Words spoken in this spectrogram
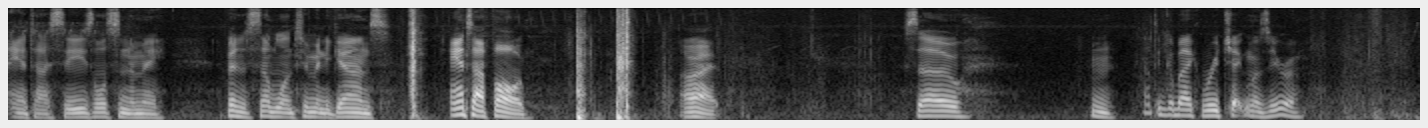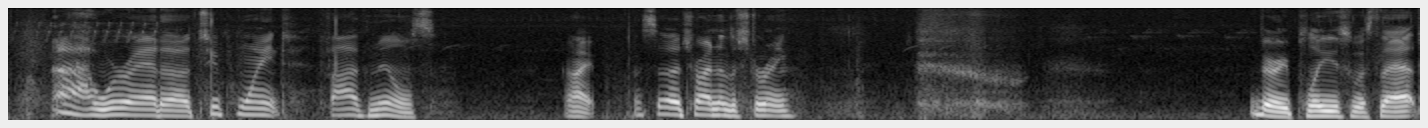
anti-seize, listen to me. I've been assembling too many guns. Anti-fog. All right. So, hmm, I have to go back and recheck my zero. Ah, we're at uh, 2.5 mils. All right, let's uh, try another string. Very pleased with that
